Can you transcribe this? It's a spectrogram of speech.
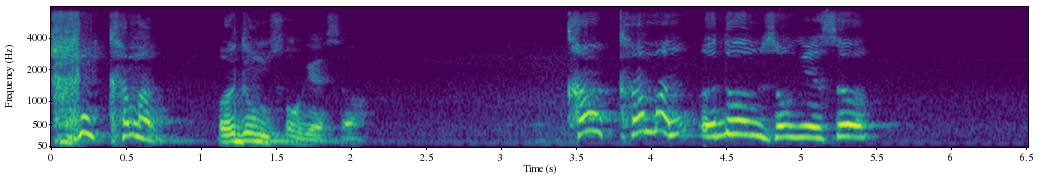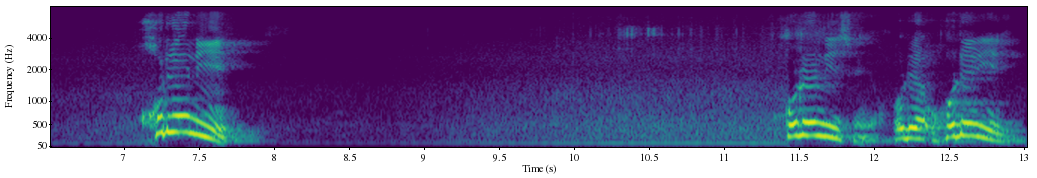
캄캄한 어둠 속에서 캄캄한 어둠 속에서 호련히 호련이 생겨. 호련, 호련이,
